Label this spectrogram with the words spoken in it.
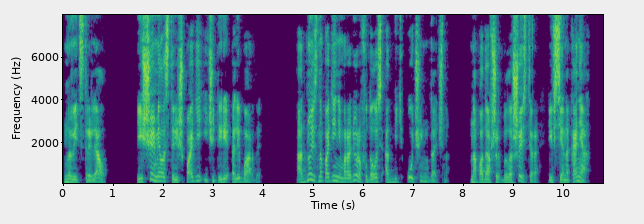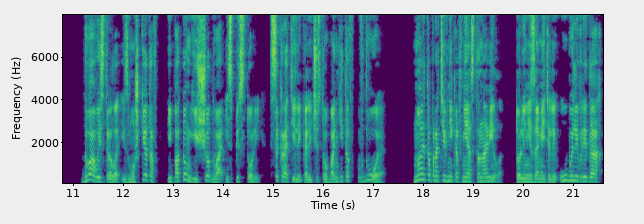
но ведь стрелял. Еще имелось три шпаги и четыре алебарды. Одно из нападений мародеров удалось отбить очень удачно. Нападавших было шестеро, и все на конях. Два выстрела из мушкетов и потом еще два из пистолей сократили количество бандитов вдвое. Но это противников не остановило. То ли не заметили убыли в рядах,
